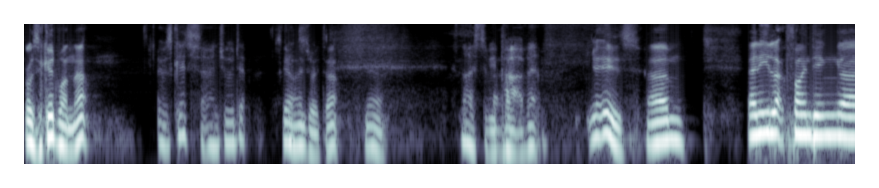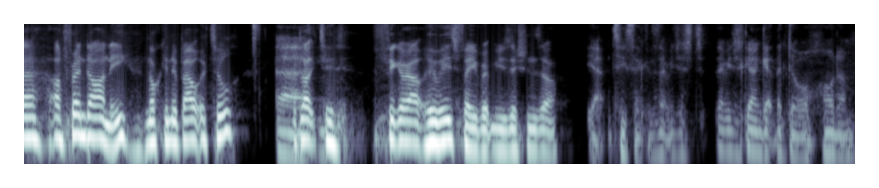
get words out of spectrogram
was a good one, that. It was good. So I enjoyed it. It's Yeah, I enjoyed that. Yeah, It's nice to be part of it. it is. Um, any luck finding uh, our friend Arnie knocking about at all? I'd Uh, like to figure out who his favourite musicians are. Yeah, two seconds. Let me just let me just go and get the door. Hold on.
